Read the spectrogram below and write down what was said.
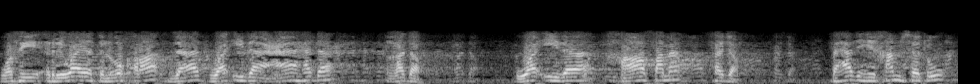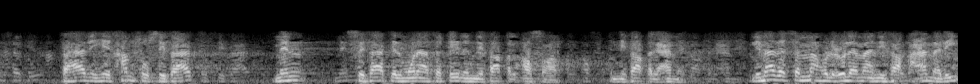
وفي الرواية الأخرى زاد وإذا عاهد غدر. وإذا خاصم فجر. فهذه خمسة فهذه خمس صفات من صفات المنافقين النفاق الأصغر النفاق العملي. لماذا سماه العلماء نفاق عملي؟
